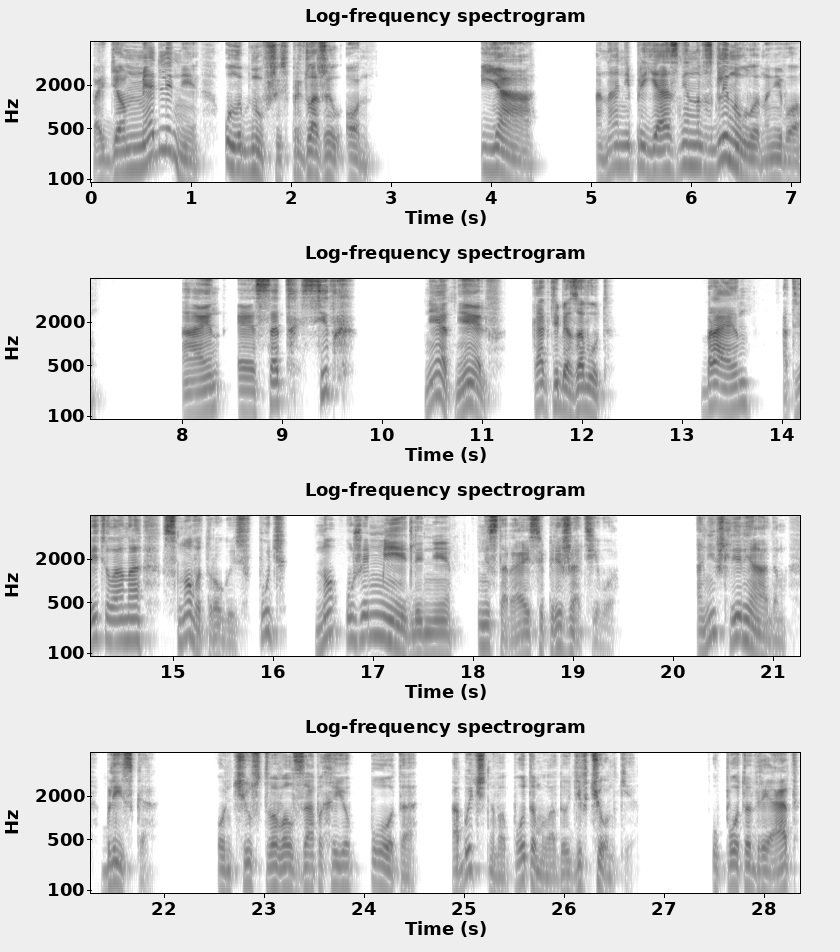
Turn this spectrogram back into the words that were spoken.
«Пойдем медленнее», — улыбнувшись, предложил он. «Я». Она неприязненно взглянула на него. «Айн эсет ситх?» «Нет, не эльф. Как тебя зовут?» «Брайан», — ответила она, снова трогаясь в путь, но уже медленнее, не стараясь опережать его. Они шли рядом, близко. Он чувствовал запах ее пота, обычного пота молодой девчонки. У пота дриад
